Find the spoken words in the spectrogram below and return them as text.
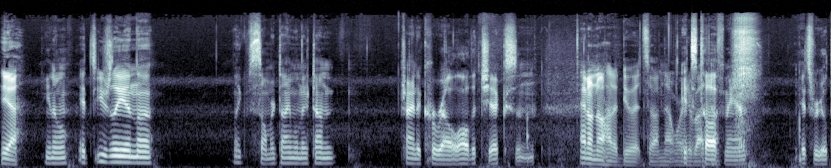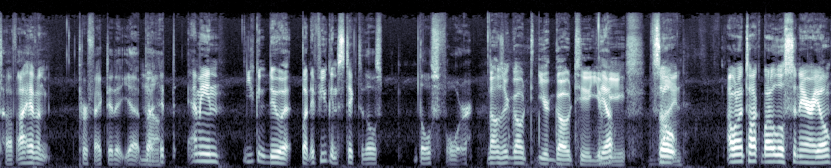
Yeah. You know, it's usually in the like summertime when they're done trying to corral all the chicks, and I don't know how to do it, so I'm not worried it's about tough, man. It's real tough. I haven't perfected it yet, but No. it. I mean, you can do it, but if you can stick to those those four. Those are go your go-to. You'll Yep. be So. I want to talk about a little scenario,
